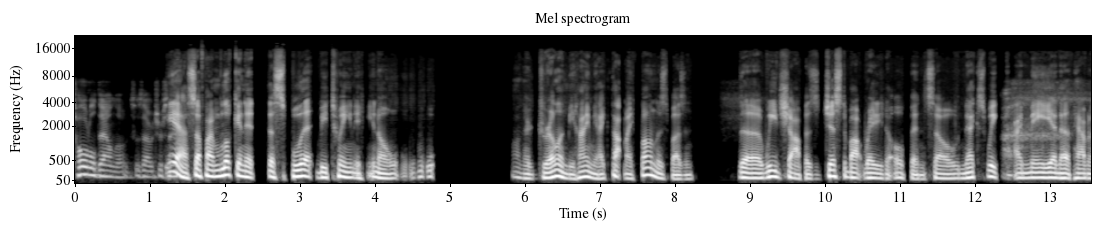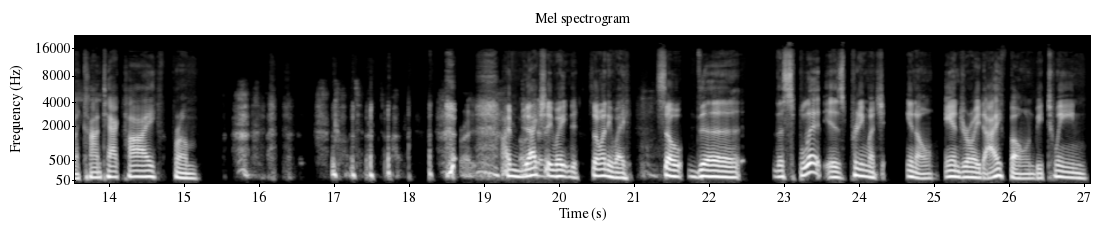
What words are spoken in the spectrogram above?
total downloads. Is that what you're saying? Yeah, so if I'm looking at the split between, you know, oh, they're drilling behind me. I thought my phone was buzzing. The weed shop is just about ready to open. So next week I may end up having a contact high from Contact high. Right. I'm Okay. actually waiting to so anyway, so the the split is pretty much, you know, Android iPhone between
